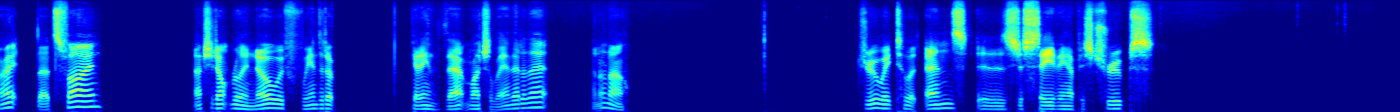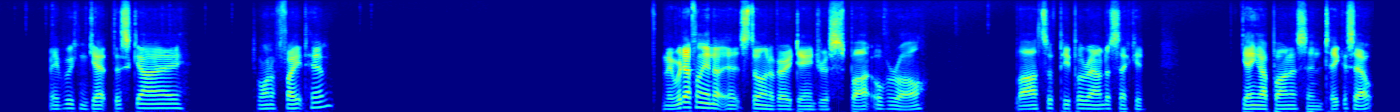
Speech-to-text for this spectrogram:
Alright, that's fine. Actually don't really know if we ended up getting that much land out of that. I don't know. Drew, wait till it ends, is just saving up his troops. Maybe we can get this guy to want to fight him. I mean, we're definitely in a, uh, still in a very dangerous spot overall. Lots of people around us that could gang up on us and take us out.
